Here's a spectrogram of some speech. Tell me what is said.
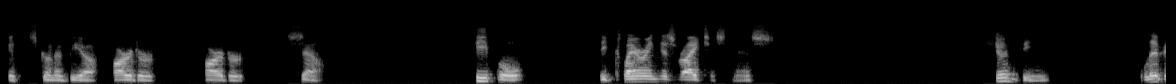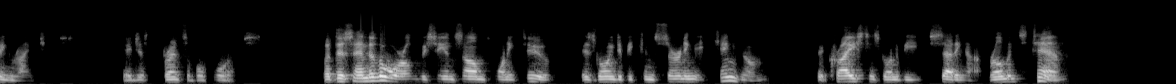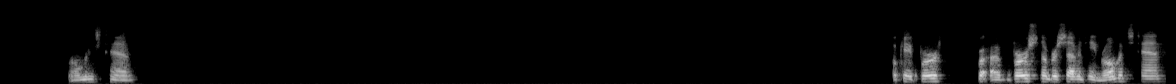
It's going to be a harder, harder sell. People declaring his righteousness should be living righteous. Okay, just principle for us. But this end of the world we see in Psalm 22 is going to be concerning a kingdom that Christ is going to be setting up. Romans 10. Romans 10. Okay, first, uh, verse number 17. Romans 10,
